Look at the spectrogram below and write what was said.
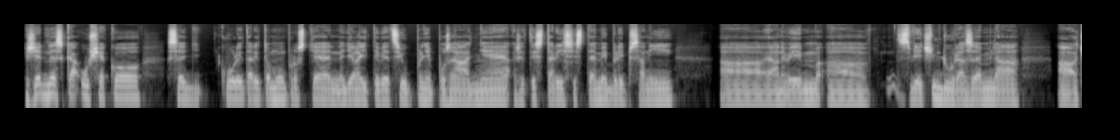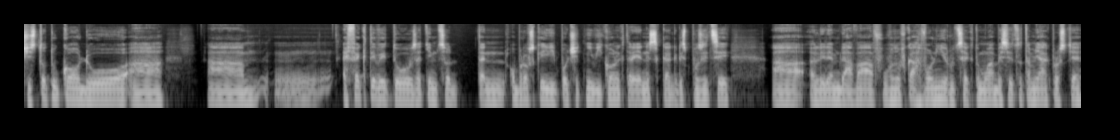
že dneska už jako se kvůli tady tomu prostě nedělají ty věci úplně pořádně a že ty staré systémy byly psaný a já nevím, a s větším důrazem na a čistotu kódu a a mm, efektivitu, zatímco ten obrovský výpočetní výkon, který je dneska k dispozici a lidem dává v úvodovkách volné ruce k tomu, aby si to tam nějak prostě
